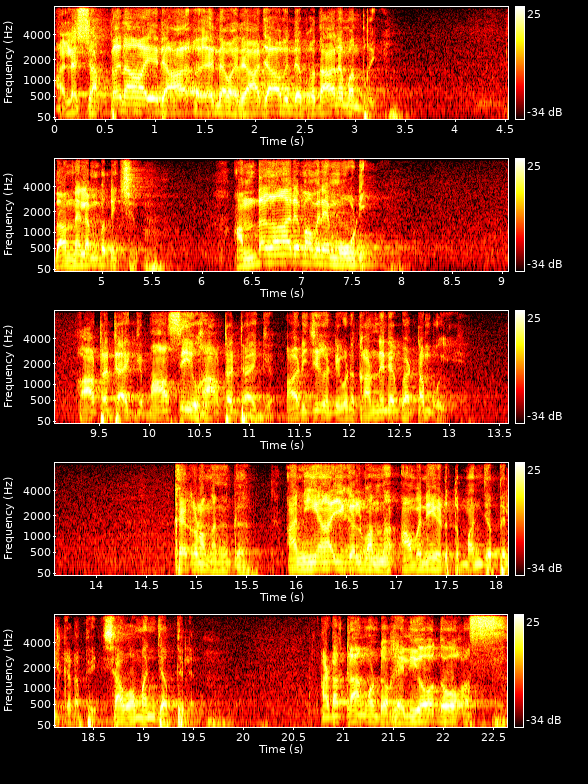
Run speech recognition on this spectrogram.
അല്ല ശക്തനായ രാ രാജാവിന്റെ പ്രധാനമന്ത്രി. ഇതാ നിലം പതിച്ചു. അന്ധകാരം അവനെ മൂടി. Heart attack massive heart attack. അടിച്ചു കെട്ടി വീണ്. കണ്ണിന്റെ വെട്ടം പോയി. കേൾക്കണം നിങ്ങൾക്ക്? അനുയായികൾ വന്ന് അവനെ എടുത്ത് മഞ്ചത്തിൽ കിടത്തി. ശവമഞ്ചത്തിൽ. അടക്കാൻ കൊണ്ട്? ഹെലിയോദോറസ്.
